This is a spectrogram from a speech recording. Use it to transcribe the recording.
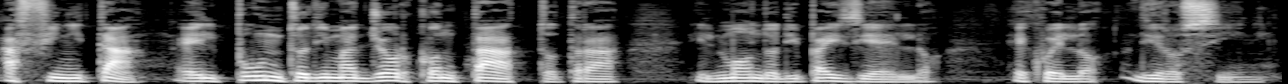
affinità è il punto di maggior contatto tra il mondo di Paisiello e quello di Rossini.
